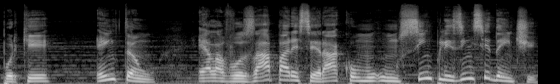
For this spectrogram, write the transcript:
Porque, então, ela vos aparecerá como um simples incidente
